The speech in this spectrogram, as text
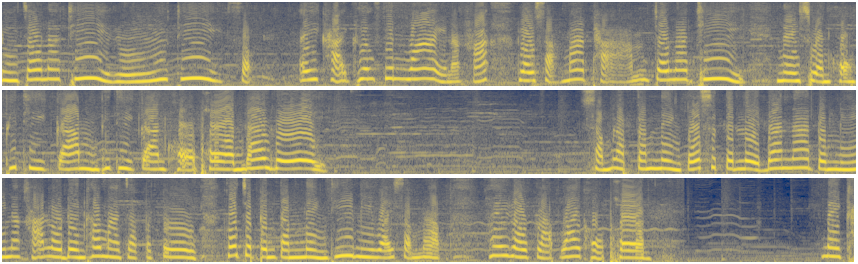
มีเจ้าหน้าที่หรือที่ไอ้ขายเครื่องเส้นไหว้นะคะ เราสามารถถามเจ้าหน้าที่ในส่วนของพิธีกรรม พิธีการขอพรได้เลยสำหรับตำแหน่งโต๊ะสเตนเลสด้านหน้าตรงนี้นะคะ เราเดินเข้ามาจากประตู ก็จะเป็นตำแหน่งที่มีไว้สำหรับ ให้เรากราบไหว้ขอพร ในข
